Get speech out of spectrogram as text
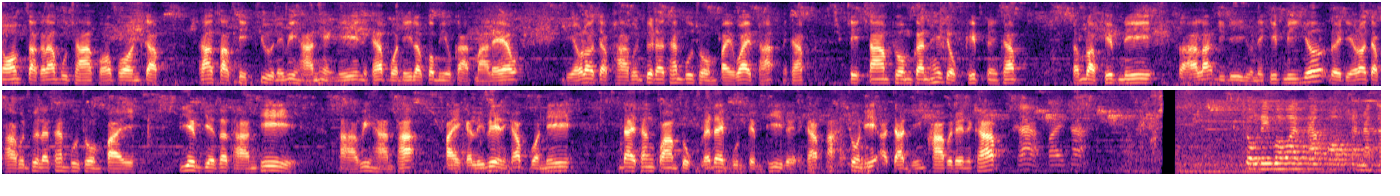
น้อมสักการบูชาขอพรกับพระศักดิ์สิทธิ์ที่อยู่ในวิหารแห่งนี้นะครับ วันนี้เราก็มีโอกาสมาแล้ว เดี๋ยวเราจะพาเพื่อนๆและท่านผู้ชมไปไหว้พระนะครับ ติดตามชมกันให้จบคลิปนะครับสำหรับคลิปนี้สาระดีๆ อยู่ในคลิปนี้เยอะเลยเดี๋ยวเราจะพาเพื่อนๆและท่านผู้ชมไป เยี่ยมเยียนสถานที่วิหารพระไปกันเรื่อยๆนะครับ วันนี้ได้ทั้งความสุขและได้บุญเต็มที่เลยนะครับอะช่วงนี้อาจารย์หญิงพาไปเลยนะครับ ค่ะ ไปค่ะ ช่วงนี้มาไหว้พระพร้อมกันนะค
